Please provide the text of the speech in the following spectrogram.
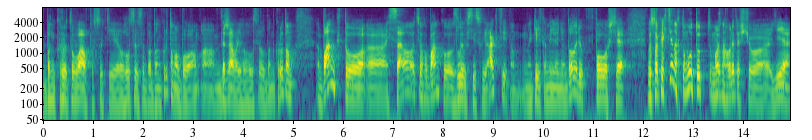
банкрутував, по суті, оголосив себе банкрутом, або е, держава його оголосила банкрутом. Банк, то е, SEO цього банку злив всі свої акції там на кілька мільйонів доларів по ще високих цінах. Тому тут можна говорити, що є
